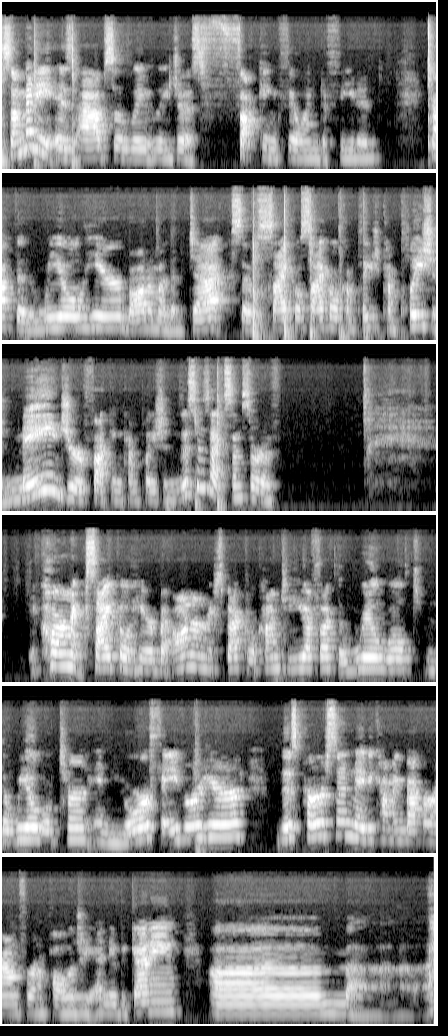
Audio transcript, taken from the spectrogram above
Somebody is absolutely just fucking feeling defeated. Got the wheel here, bottom of the deck. So cycle, cycle, completion, completion, major fucking completion. This is like some sort of karmic cycle here, but honor and respect will come to you. I feel like the wheel will the wheel will turn in your favor here. This person may be coming back around for an apology, a new beginning. Um, uh,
